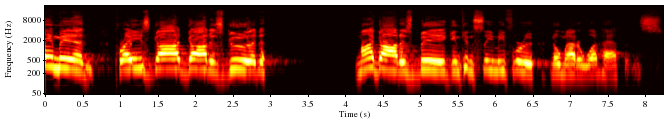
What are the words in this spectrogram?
amen. Praise God, God is good. My God is big and can see me through no matter what happens.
